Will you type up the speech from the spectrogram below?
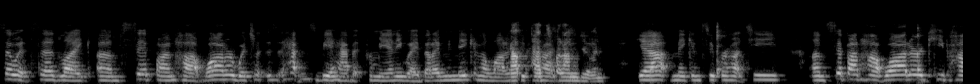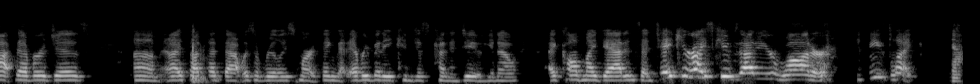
So it said like um, sip on hot water, which is, happens to be a habit for me anyway. But I've been making a lot of super that's what tea. I'm doing. Yeah, making super hot tea. Um, sip on hot water, keep hot beverages. Um, and I thought that that was a really smart thing that everybody can just kind of do. You know, I called my dad and said, "Take your ice cubes out of your water." And he's like, "Yeah,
